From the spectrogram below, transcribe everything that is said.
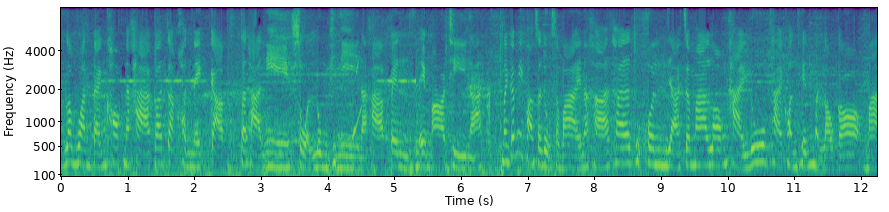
ำหรับวันแบงคอกนะคะ ก็จะคอนเน c t กับสถานีสวนลุมพินีนะคะ เป็น MRT นะ มันก็มีความสะดวกสบายนะคะ ถ้าทุกคนอยากจะมาลองถ่ายรูปถ่ายคอนเทนต์เหมือนเราก็มา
